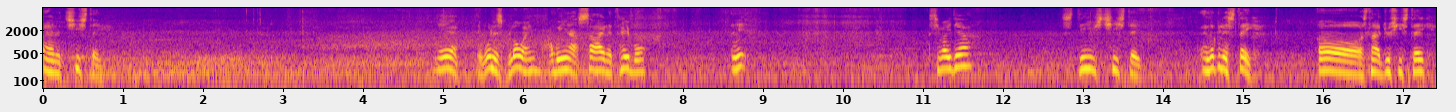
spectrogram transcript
and a cheesesteak. Yeah, the wind is blowing. I'm waiting outside at the table. Eh. See right there? Steve's cheesesteak. And look at the steak. Oh, it's not a juicy steak.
